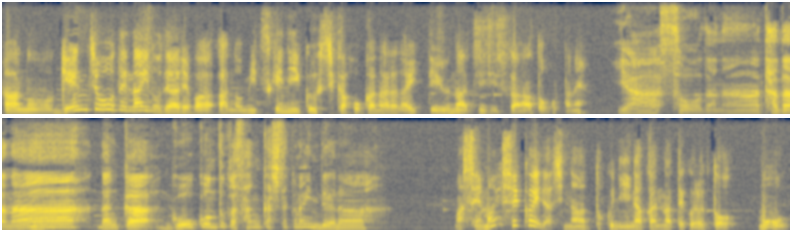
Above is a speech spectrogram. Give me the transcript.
あの、現状でないのであれば、あの、見つけに行くしか他ならないっていうのは事実だなと思ったね。いやーそうだな。ただな、なんか合コンとか参加したくないんだよな。まあ、狭い世界だしな、特に田舎になってくると、も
